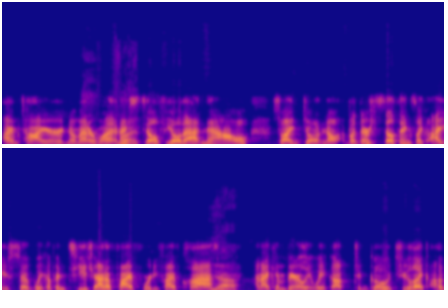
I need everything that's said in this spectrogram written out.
I'm tired no matter what, and I still feel that now. So I don't know, but there's still things like I used to wake up and teach at a 5:45 class, Yeah. and I can barely wake up to go to like a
